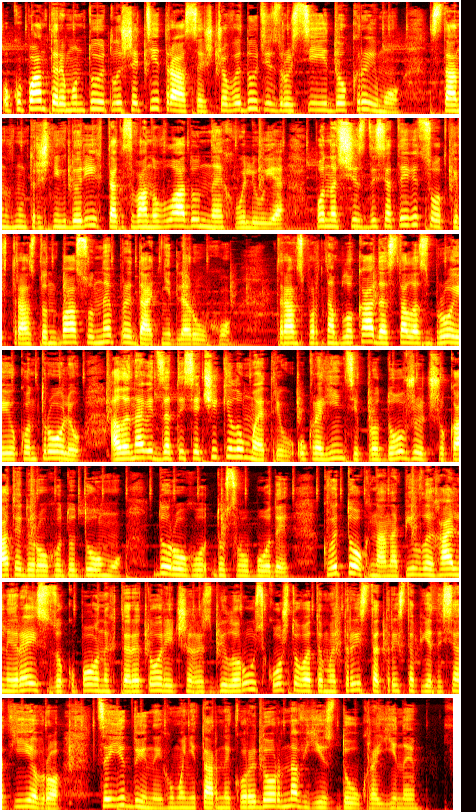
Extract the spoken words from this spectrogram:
Окупанти ремонтують лише ті траси, що ведуть із Росії до Криму. Стан внутрішніх доріг так звану владу не хвилює. Понад 60% трас Донбасу непридатні для руху. Транспортна блокада стала зброєю контролю, але навіть за тисячі кілометрів українці продовжують шукати дорогу додому, дорогу до свободи. Квиток на напівлегальний рейс з окупованих територій через Білорусь коштуватиме 300-350 євро. Це єдиний гуманітарний коридор на в'їзд до України.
